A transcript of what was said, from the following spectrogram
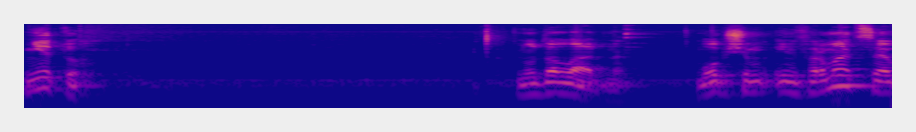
Нету. Ну да ладно. В общем, информация...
